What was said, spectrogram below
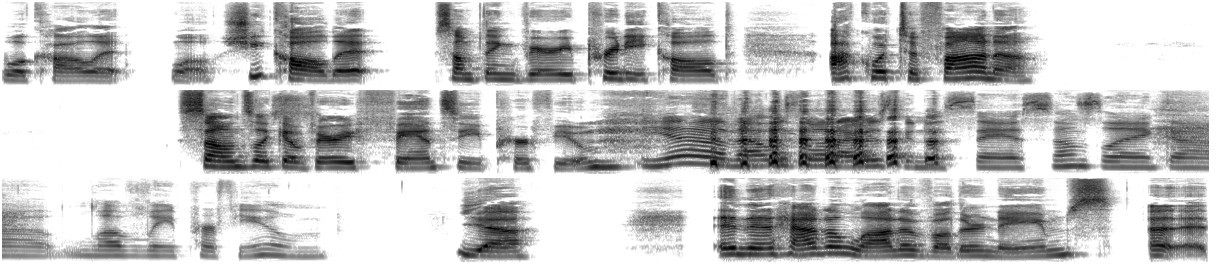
we'll call it well, she called it something very pretty called Aqua Tofana. Sounds like a very fancy perfume. Yeah, that was what I was going to say. It sounds like a lovely perfume. Yeah. And it had a lot of other names. Uh, uh,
